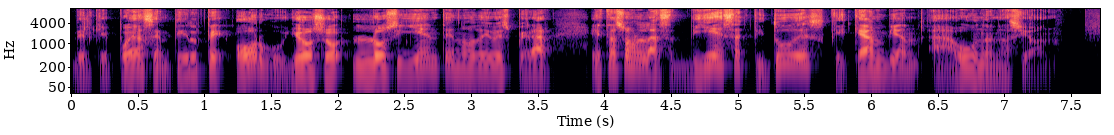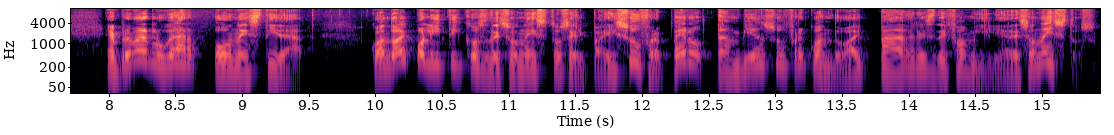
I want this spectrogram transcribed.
del que puedas sentirte orgulloso, lo siguiente no debe esperar. Estas son las 10 actitudes que cambian a una nación. En primer lugar, honestidad. Cuando hay políticos deshonestos, el país sufre, pero también sufre cuando hay padres de familia deshonestos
